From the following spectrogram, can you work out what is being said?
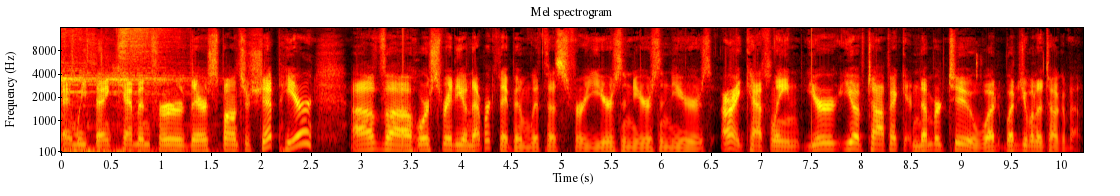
And we thank Kemin for their sponsorship here of uh, Horse Radio Network. They've been with us for years and years and years. All right, Kathleen, you're you have topic number two. What what did you want to talk about?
